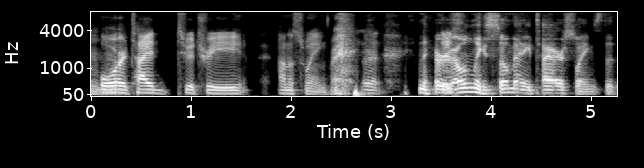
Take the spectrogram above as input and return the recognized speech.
Mhm. or tied to a tree on a swing, right? There are only so many tire swings that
